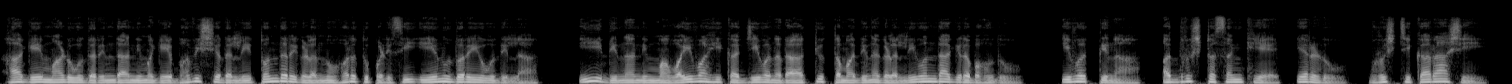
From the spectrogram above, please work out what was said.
ಹಾಗೆ ಮಾಡುವುದರಿಂದ ನಿಮಗೆ ಭವಿಷ್ಯದಲ್ಲಿ ತೊಂದರೆಗಳನ್ನು ಹೊರತುಪಡಿಸಿ ಏನೂ ದೊರೆಯುವುದಿಲ್ಲ. ಈ ದಿನ ನಿಮ್ಮ ವೈವಾಹಿಕ ಜೀವನದ ಅತ್ಯುತ್ತಮ ದಿನಗಳಲ್ಲಿ ಒಂದಾಗಿರಬಹುದು. ಇವತ್ತಿನ ಅದೃಷ್ಟ ಸಂಖ್ಯೆ ಎರಡು. ವೃಶ್ಚಿಕ ರಾಶಿ.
